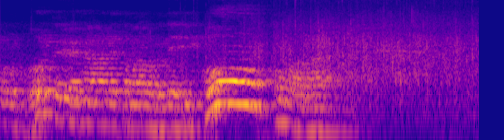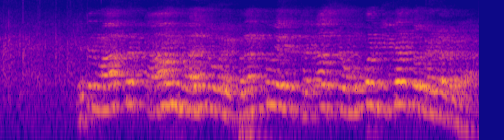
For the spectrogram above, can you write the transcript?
અનુભવ કર્યો એના માટે તમારો હૃદયથી ખૂબ ખૂબ આભાર. માત્ર કામ ન હોય, પરંતુ એને ચકાસવા હું પણ વિચારતો બેઠા બેઠા.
